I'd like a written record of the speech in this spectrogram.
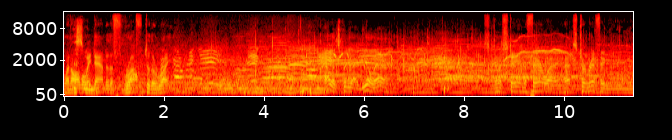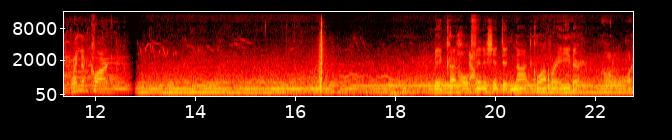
Went all this the way down to the rough to the right. That looks pretty ideal there. It's going to stay in the fairway. That's terrific. Wyndham Clark. Big cut hold Down. finish. It did not cooperate either. Oh, boy.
